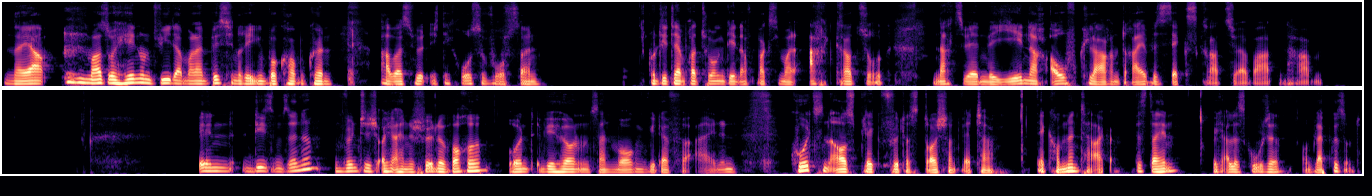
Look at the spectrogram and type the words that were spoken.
naja, mal so hin und wieder mal ein bisschen Regen bekommen können, aber es wird nicht der große Wurf sein. Und die Temperaturen gehen auf maximal 8 Grad zurück. Nachts werden wir je nach Aufklaren 3 bis 6 Grad zu erwarten haben. In diesem Sinne wünsche ich euch eine schöne Woche und wir hören uns dann morgen wieder für einen kurzen Ausblick für das Deutschlandwetter der kommenden Tage. Bis dahin, euch alles Gute und bleibt gesund.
